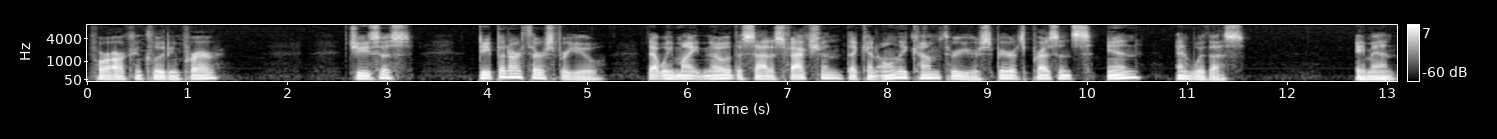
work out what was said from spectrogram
For our concluding prayer, Jesus, deepen our thirst for you, that we might know the satisfaction that can only come through your Spirit's presence in and with us. Amen.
